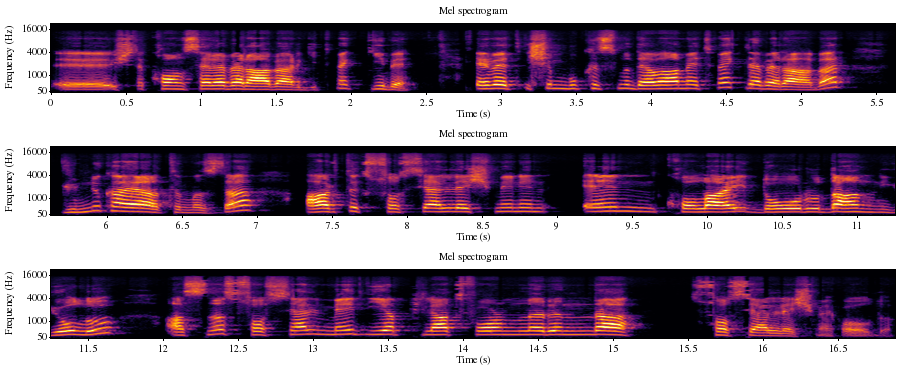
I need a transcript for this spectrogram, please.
e, işte konsere beraber gitmek gibi. Evet işin bu kısmı devam etmekle beraber günlük hayatımızda artık sosyalleşmenin en kolay doğrudan yolu aslında sosyal medya platformlarında sosyalleşmek oldu.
